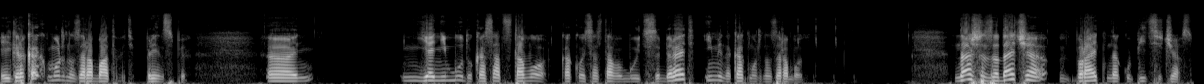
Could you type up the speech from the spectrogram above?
игроках можно зарабатывать, в принципе. Э, я не буду касаться того, какой состав вы будете собирать, именно как можно заработать. Наша задача брать на купить сейчас.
